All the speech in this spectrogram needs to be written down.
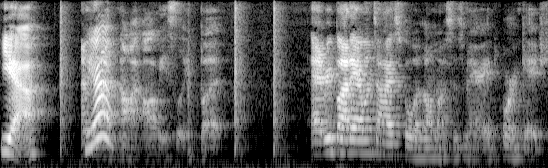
Yeah. I mean, Yeah. not obviously, but everybody I went to high school with almost is married or engaged.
